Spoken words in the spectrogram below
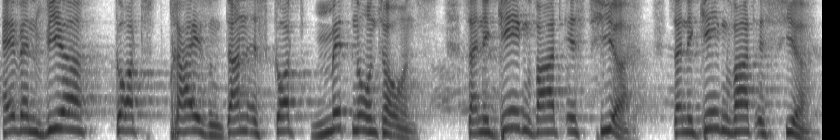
Hey, wenn wir Gott preisen, dann ist Gott mitten unter uns. Seine Gegenwart ist hier. Seine Gegenwart ist hier.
